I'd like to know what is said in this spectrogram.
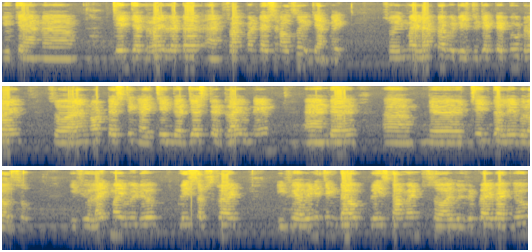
you can uh, change the drive letter and fragmentation also you can make. So in my laptop it is detected two drive. So I am not testing. I change the just a drive name and uh, um, uh, change the label also. If you like my video, please subscribe. If you have anything doubt, please comment. So I will reply back you.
